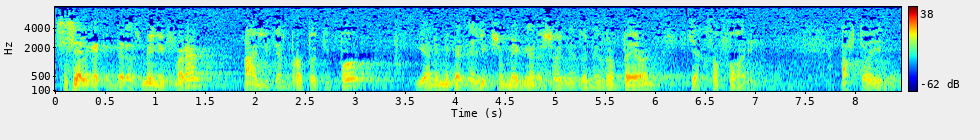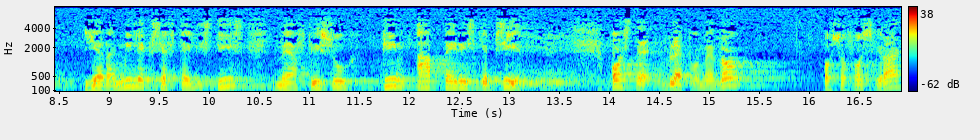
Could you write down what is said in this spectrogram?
Σας έλεγα την περασμένη φορά πάλι δεν πρωτοτυπώ για να μην καταλήξουμε εγκαρασόνια των Ευρωπαίων και αχθοφόροι. Αυτό είναι για να μην εξευτελιστείς με αυτή σου την απερισκεψία. Ώστε βλέπουμε εδώ ο σοφός Σιράχ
